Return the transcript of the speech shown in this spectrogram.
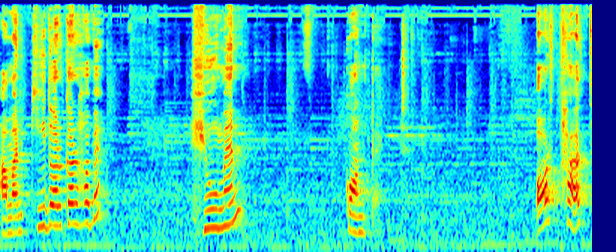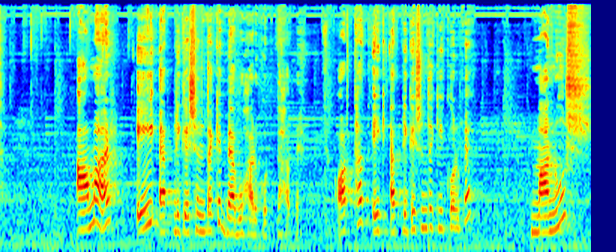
আমার কি দরকার হবে? হিউম্যান কন্ট্যাক্ট অর্থাৎ আমার এই অ্যাপ্লিকেশনটাকে ব্যবহার করতে হবে। অর্থাৎ এই অ্যাপ্লিকেশনটা কি করবে? মানুষ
